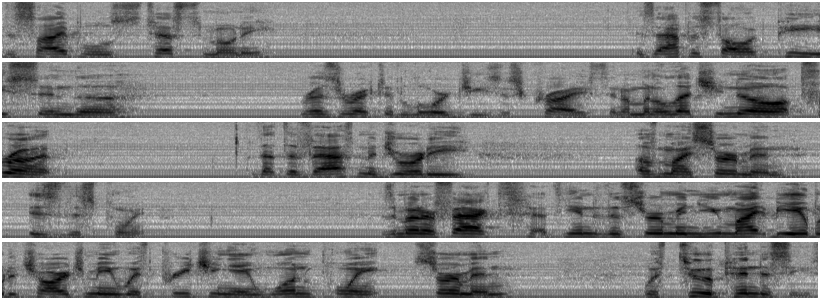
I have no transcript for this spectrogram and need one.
disciples' testimony is apostolic peace in the resurrected Lord Jesus Christ. And I'm going to let you know up front that the vast majority of my sermon is this point. As a matter of fact, at the end of the sermon, you might be able to charge me with preaching a one point sermon with two appendices.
